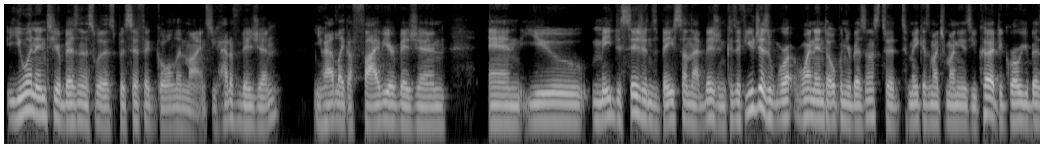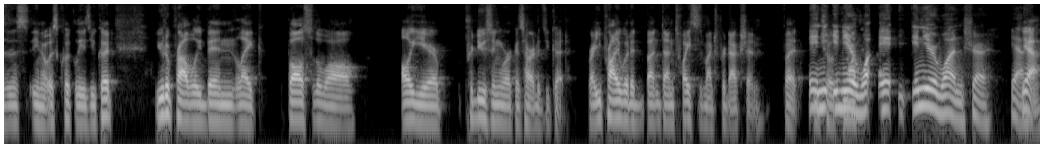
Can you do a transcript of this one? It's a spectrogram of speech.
You went into your business with a specific goal in mind. So you had a vision. You had like a five year vision, and you made decisions based on that vision. Because if you just w- went in to open your business to to make as much money as you could, to grow your business, you know, as quickly as you could, you'd have probably been like balls to the wall all year, producing work as hard as you could. Right? You probably would have done twice as much production. But in in year one, in, in year one, sure. Yeah. Yeah.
